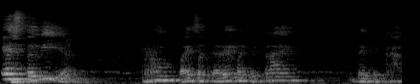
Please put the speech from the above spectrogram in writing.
este día, rompa esa cadena que trae de pecado.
